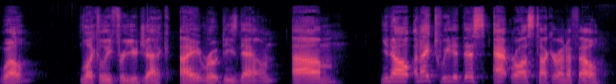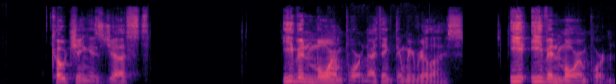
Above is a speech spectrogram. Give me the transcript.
Well, luckily for you, Jack, I wrote these down. Um, you know, and I tweeted this at Ross Tucker NFL. Coaching is just even more important, I think, than we realize. E- even more important.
